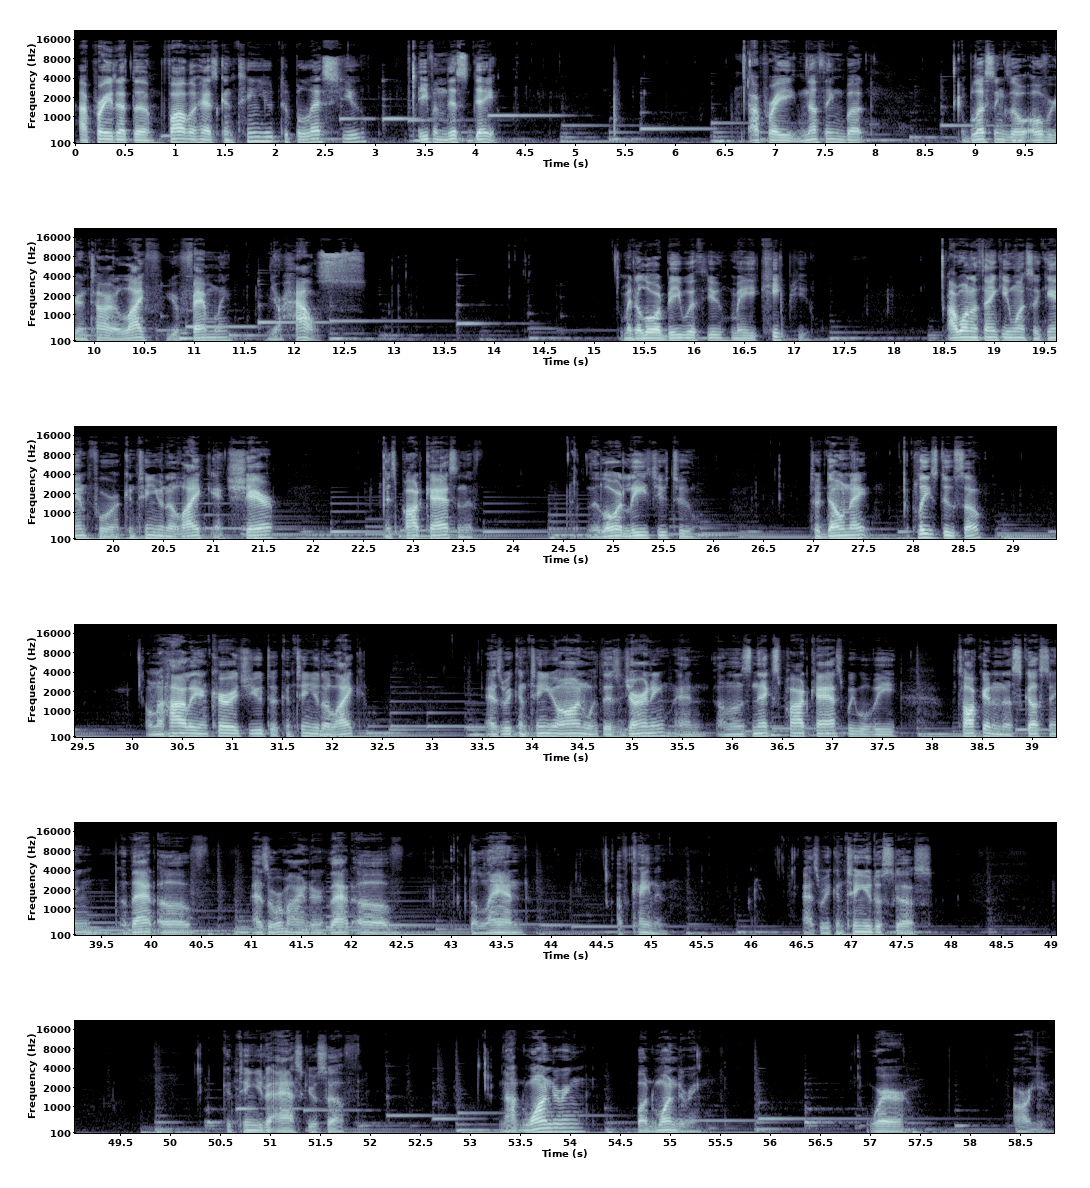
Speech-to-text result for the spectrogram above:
I pray that the Father has continued to bless you even this day. I pray nothing but blessings over your entire life, your family, your house May the Lord be with you. May He keep you. I want to thank you once again for continuing to like and share this podcast. And if the Lord leads you to to donate, please do so. I want to highly encourage you to continue to like as we continue on with this journey. And on this next podcast, we will be talking and discussing that of, as a reminder, that of the land of Canaan. As we continue to discuss, continue to ask yourself, not wondering, but wondering, where are you?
